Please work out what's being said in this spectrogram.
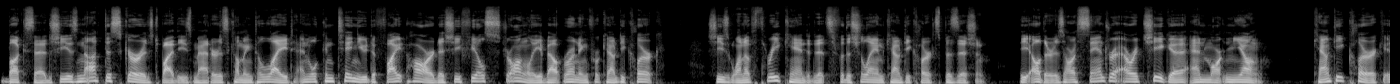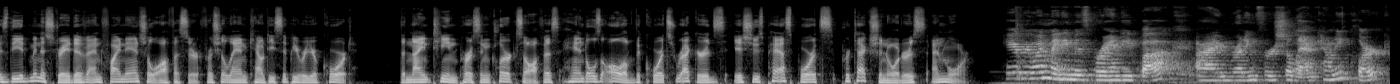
Buck said she is not discouraged by these matters coming to light and will continue to fight hard as she feels strongly about running for county clerk. She's one of three candidates for the Chelan County Clerk's position. The others are Sandra Arachiga and Martin Young. County Clerk is the administrative and financial officer for Chelan County Superior Court. The 19 person clerk's office handles all of the court's records, issues passports, protection orders, and more. Hey everyone, my name is Brandy Buck. I'm running for Chelan County Clerk.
